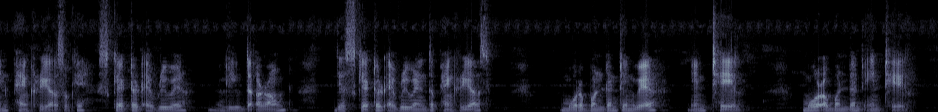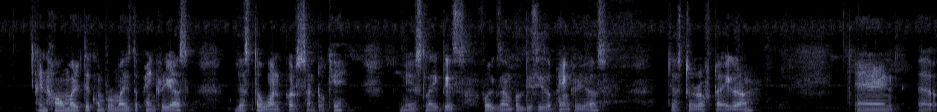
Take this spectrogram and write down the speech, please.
in pancreas okay? Scattered everywhere leave the around. They're scattered everywhere in the pancreas. More abundant in where? In tail. More abundant in tail. And how much they compromise the pancreas? Just the one percent okay? It's like this. For example this is a pancreas. Just a rough diagram. And uh,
